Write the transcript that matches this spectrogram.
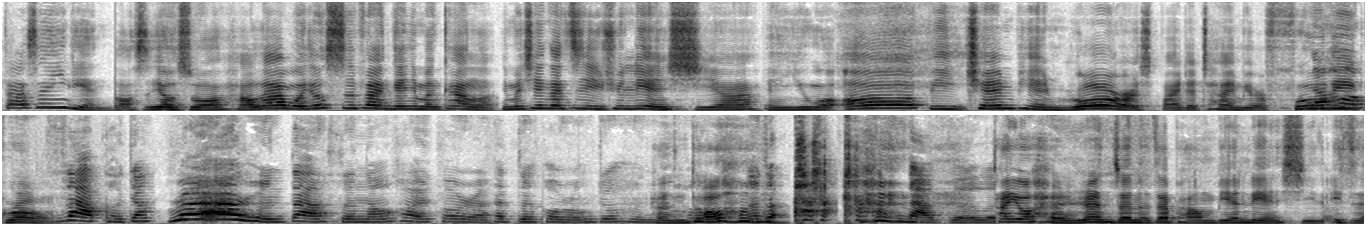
大大声一点。老师又说好啦，我就示范给你们看了，你们现在自己去练习啊。And you will all be champion roars by the time you're fully grown。Zack 这样 roar 很大声，然后后来他的喉咙就很很痛，痛然后就 打嗝了。他又很认真的在旁边练习，一直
